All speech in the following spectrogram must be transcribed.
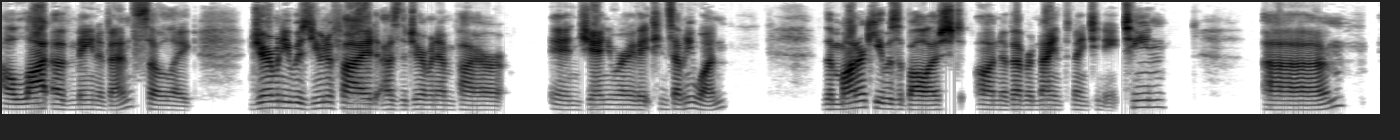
a lot of main events. So like Germany was unified as the German Empire in January of 1871. The monarchy was abolished on November 9th, 1918. Um,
